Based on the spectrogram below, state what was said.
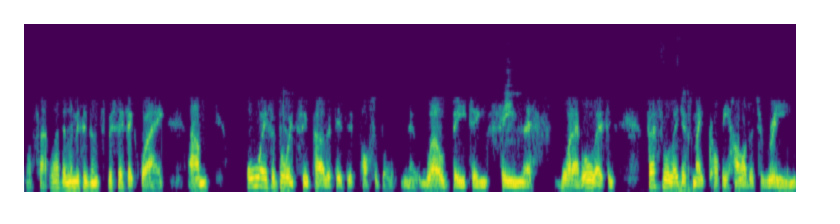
what's that word? A limited and specific way. Um, always avoid superlatives if possible, you know, world beating, seamless, whatever, all those things. First of all, they just make copy harder to read.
